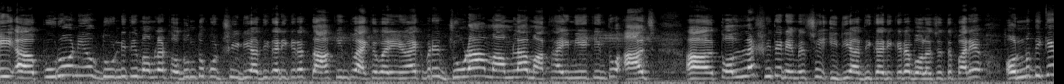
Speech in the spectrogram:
এই পুরো নিয়োগ দুর্নীতি মামলার তদন্ত করছে ইডি আধিকারিকেরা, তা কিন্তু একেবারেই নয়। একেবারে জোড়া মামলা মাথায় নিয়ে কিন্তু আজ তল্লাশিতে নেমেছে ইডি আধিকারিকেরা, বলা যেতে পারে। অন্যদিকে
